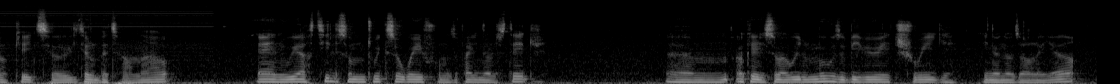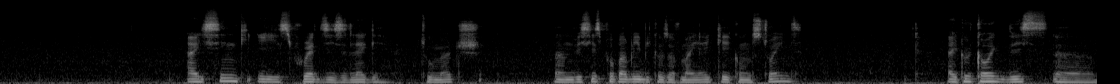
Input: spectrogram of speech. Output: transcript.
okay it's a little better now. And we are still some tweaks away from the final stage. Um, okay so I will move the BVH rig in another layer. I think he spreads his leg too much and this is probably because of my IK constraint. I could correct this um,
